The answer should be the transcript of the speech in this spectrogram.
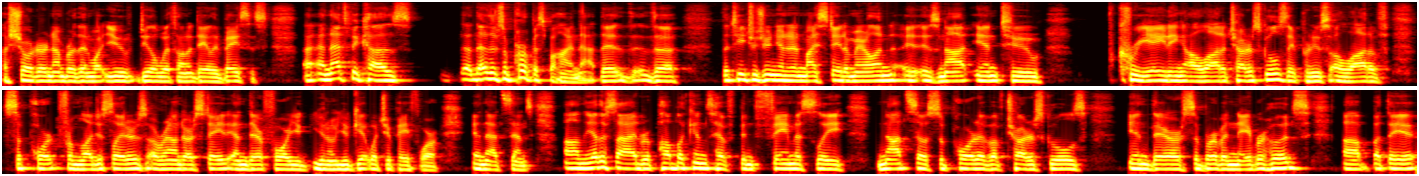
a, shorter number than what you deal with on a daily basis, and that's because th- there's a purpose behind that. The, the, the the teachers union in my state of Maryland is not into creating a lot of charter schools. They produce a lot of support from legislators around our state, and therefore you you know you get what you pay for in that sense. On the other side, Republicans have been famously not so supportive of charter schools in their suburban neighborhoods, uh, but they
